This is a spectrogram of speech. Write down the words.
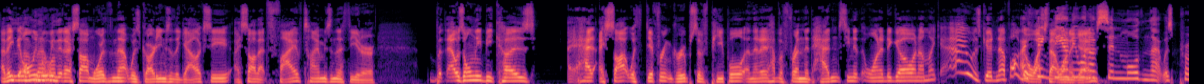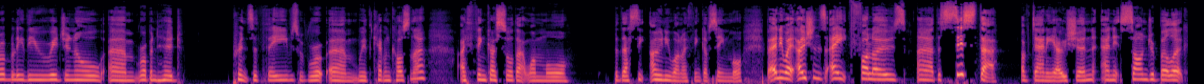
I think the Love only that movie one. that I saw more than that was Guardians of the Galaxy. I saw that five times in the theater, but that was only because I had I saw it with different groups of people, and then I'd have a friend that hadn't seen it that wanted to go, and I'm like, eh, it was good enough. I'll go I watch think that the one only again. one I've seen more than that was probably the original um, Robin Hood, Prince of Thieves with, Ro- um, with Kevin Costner. I think I saw that one more, but that's the only one I think I've seen more. But anyway, Ocean's Eight follows uh, the sister of Danny Ocean, and it's Sandra Bullock.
